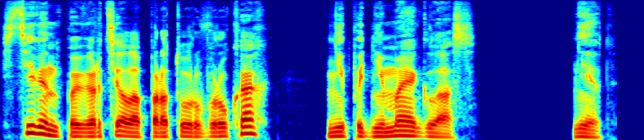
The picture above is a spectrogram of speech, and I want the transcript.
Стивен повертел аппаратуру в руках, не поднимая глаз. «Нет,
